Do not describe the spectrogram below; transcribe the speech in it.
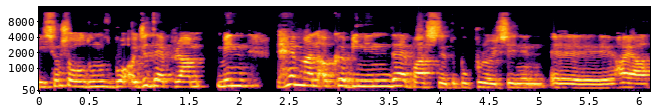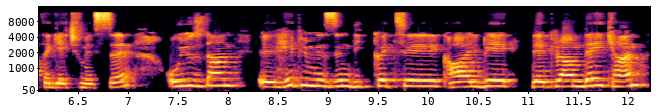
yaşamış olduğumuz bu acı depremin hemen akabininde başladı bu projenin e, hayata geçmesi. O yüzden e, hepimizin dikkati, kalbi depremdeyken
